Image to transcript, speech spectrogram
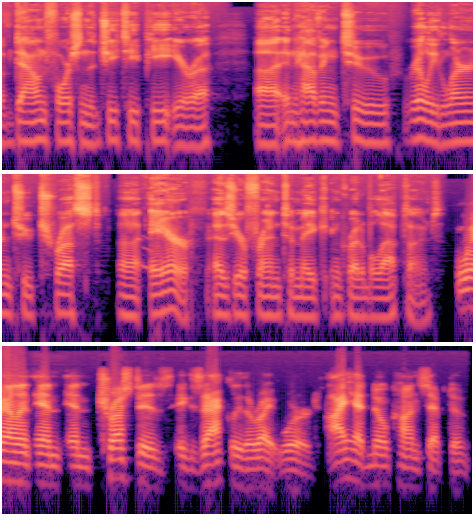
of downforce in the GTP era uh, and having to really learn to trust uh, air as your friend to make incredible lap times. Well, and, and and trust is exactly the right word. I had no concept of,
